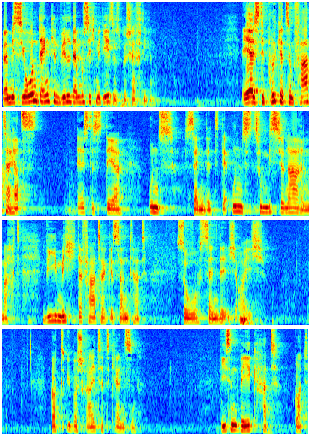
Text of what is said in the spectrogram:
Wer Mission denken will, der muss sich mit Jesus beschäftigen. Er ist die Brücke zum Vaterherz. Er ist es, der uns sendet, der uns zu Missionaren macht. Wie mich der Vater gesandt hat, so sende ich euch. Gott überschreitet Grenzen. Diesen Weg hat Gott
